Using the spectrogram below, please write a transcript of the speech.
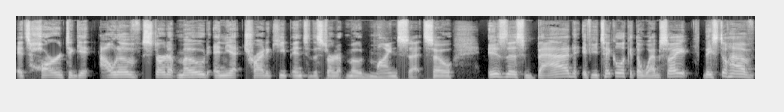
It's hard to get out of startup mode and yet try to keep into the startup mode mindset. So is this bad? If you take a look at the website, they still have,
